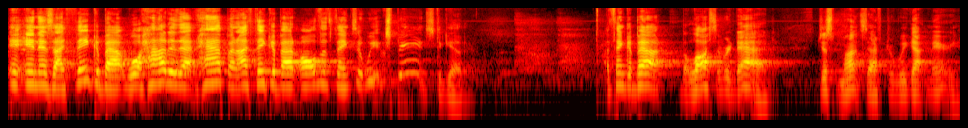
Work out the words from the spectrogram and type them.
And, and, as I think about, well, how did that happen? I think about all the things that we experienced together. I think about the loss of her dad just months after we got married.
